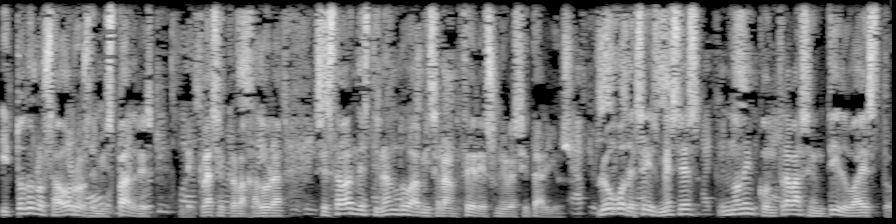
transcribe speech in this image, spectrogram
y todos los ahorros de mis padres, de clase trabajadora, se estaban destinando a mis aranceles universitarios. Luego de seis meses no le encontraba sentido a esto.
